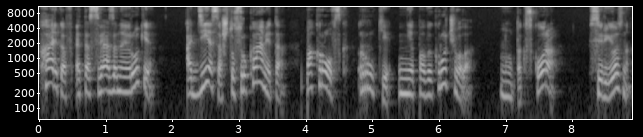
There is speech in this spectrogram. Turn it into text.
Харьков – это связанные руки? Одесса, что с руками-то? Покровск руки не повыкручивала? Ну так скоро? Серьезно?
